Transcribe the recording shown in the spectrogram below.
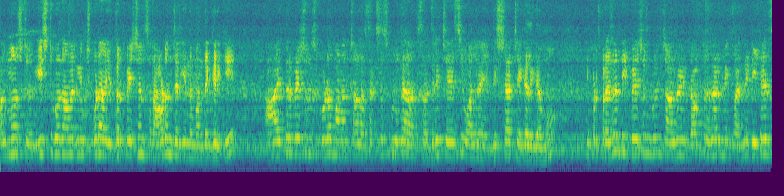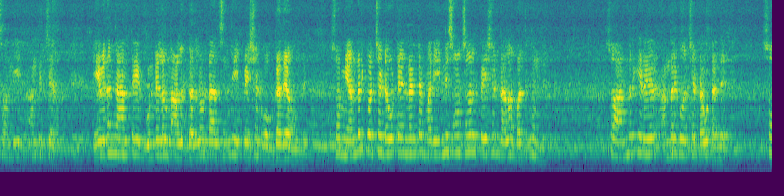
ఆల్మోస్ట్ ఈస్ట్ గోదావరి నుంచి కూడా ఇద్దరు పేషెంట్స్ రావడం జరిగింది మన దగ్గరికి. ఆ ఇద్దరు పేషెంట్స్ కూడా మనం చాలా సక్సెస్ఫుల్గా సర్జరీ చేసి వాళ్ళని డిశ్చార్జ్ చేయగలిగాము. ఇప్పుడు ప్రజెంట్ ఈ పేషెంట్ గురించి ఆల్రెడీ డాక్టర్ గారు మీకు అన్ని డీటెయిల్స్ అంది అందించారు. ఏ విధంగా అంటే గుండెలో నాలుగు గదులు ఉండాల్సింది ఈ పేషెంట్ ఒక గదే ఉంది. సో మీ అందరికీ వచ్చే డౌట్ ఏంటంటే మరి ఇన్ని సంవత్సరాలు పేషెంట్ అలా బతుకుంది? సో అందరికీ రే అందరికీ వచ్చే డౌట్ అదే. సో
